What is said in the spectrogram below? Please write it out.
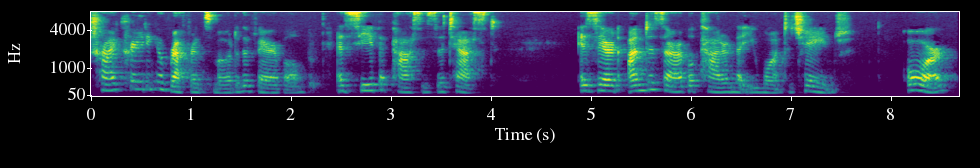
Try creating a reference mode of the variable and see if it passes the test. Is there an undesirable pattern that you want to change? Or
